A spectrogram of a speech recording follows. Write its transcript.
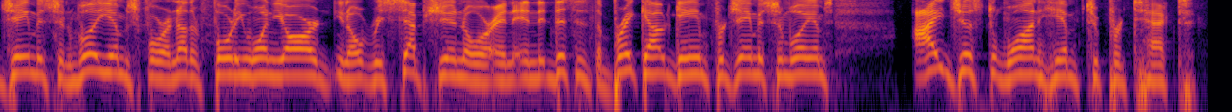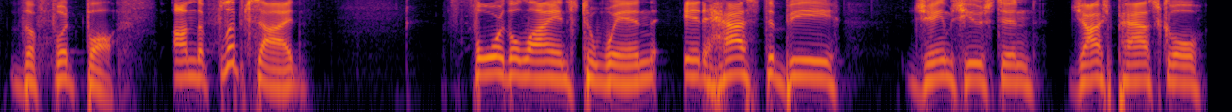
Jameson Williams for another 41 yard, you know, reception or and, and this is the breakout game for Jameson Williams. I just want him to protect the football. On the flip side, for the Lions to win, it has to be James Houston, Josh Paschal,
